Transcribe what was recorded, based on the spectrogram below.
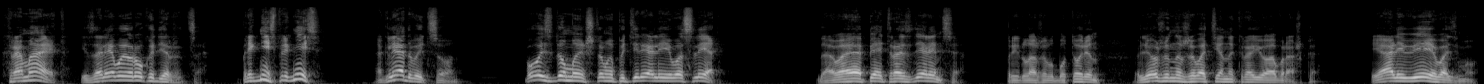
Хромает и за левую руку держится. Пригнись, пригнись. Оглядывается он. Пусть думает, что мы потеряли его след. Давай опять разделимся, предложил Буторин, лежа на животе на краю овражка. «Я левее возьму.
